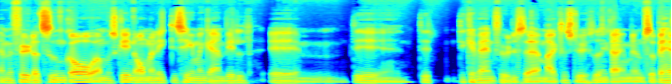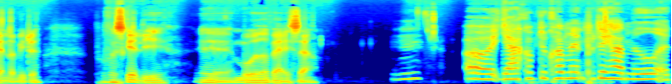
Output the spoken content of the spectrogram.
at man føler, at tiden går, og måske når man ikke de ting, man gerne vil. Øhm, det, det, det kan være en følelse af magtesløshed en gang imellem, så behandler vi det på forskellige øh, måder hver især. Mm. Og Jakob, du kom ind på det her med, at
